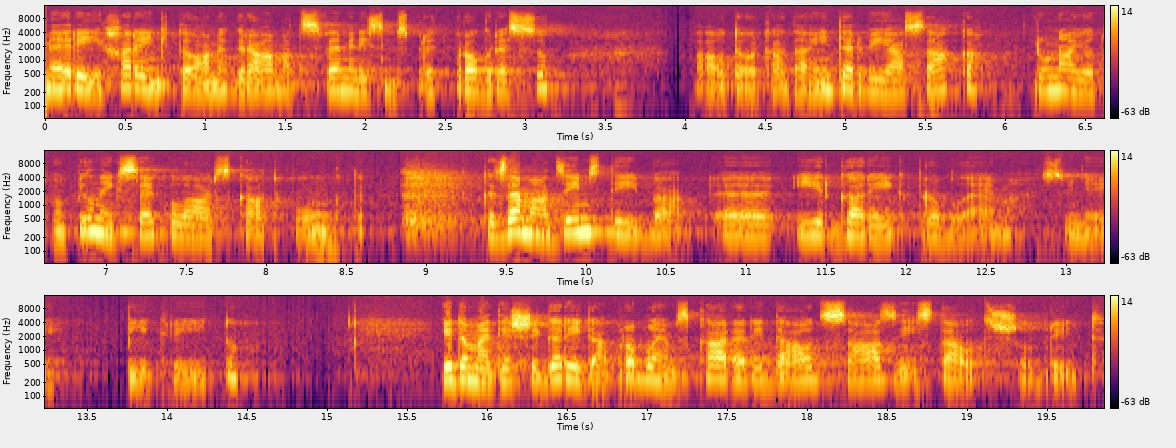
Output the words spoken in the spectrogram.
Mērija Haringtone grāmatas Feminisms pret progresu. Autore kādā intervijā saka, runājot no pilnīgi sekulāra skatu punkta, ka zemā dzimstība e, ir garīga problēma. Es viņai piekrītu. Iedomājieties, šī garīgā problēma skar arī daudzas Āzijas tautas šobrīd.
